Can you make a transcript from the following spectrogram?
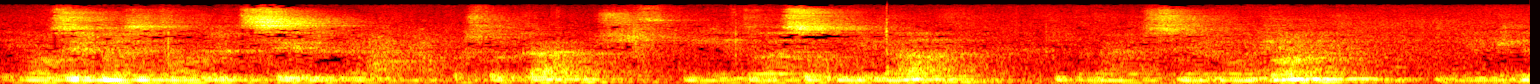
Irmãos e irmãs, então agradecer ao Pastor Carlos e a toda a sua comunidade e também ao Sr. João António e a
